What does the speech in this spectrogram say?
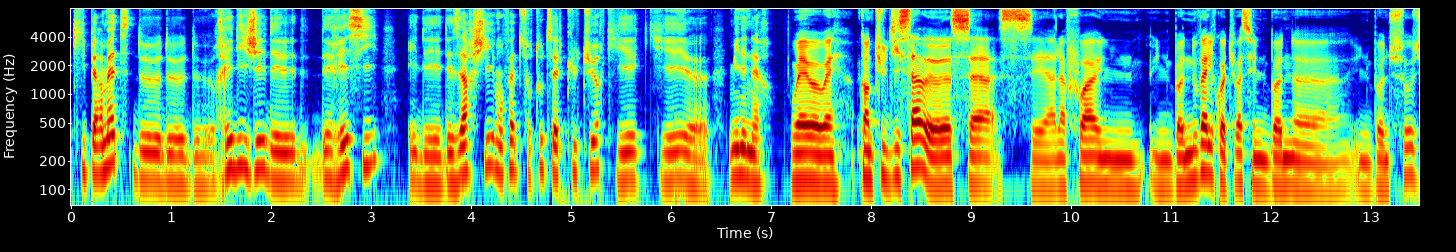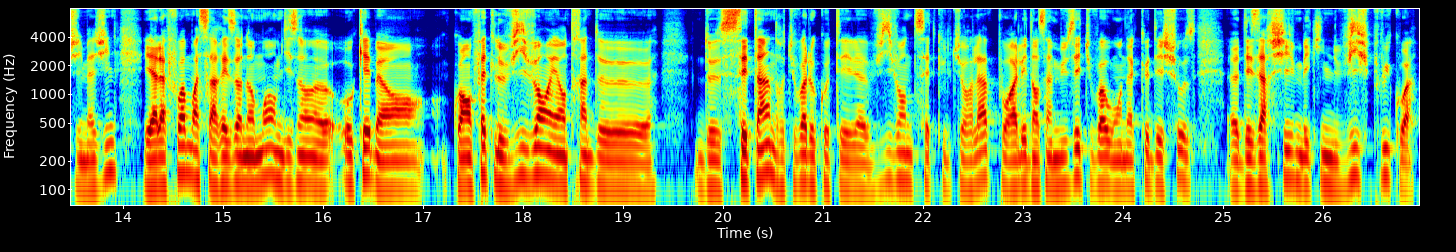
qui permettent de, rédiger des, récits des, archives, en fait, sur toute cette culture qui est, qui est millénaire. Ouais, ouais, ouais. Quand tu dis ça, euh, c'est à la fois une, bonne nouvelle, quoi. Tu vois, c'est une bonne, euh, une bonne chose, j'imagine. Et à la fois, moi, ça résonne en moi en me disant, euh, ok, ben, en, quoi, en fait, le vivant est en train de, de s'éteindre, tu vois, le côté vivant de cette culture-là, pour aller dans un musée, tu vois, où on n'a que des choses, des archives, mais qui ne vivent plus, quoi.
